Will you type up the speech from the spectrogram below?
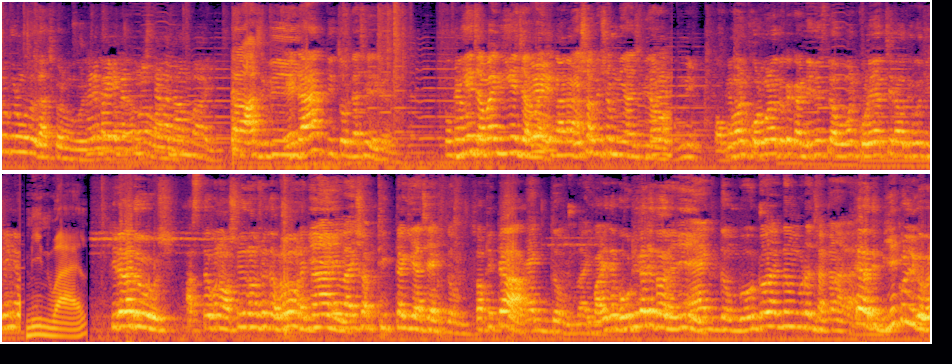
লোকের মতো কাজকর্ম করি আরে ভাই এটা 30 টাকা দাম ভাই। আসবি। এটা তুই তোর কাছে রেখে দে। নিয়ে যা ভাই নিয়ে যা ভাই। এই, দাঁড়া। এসব এসব নিয়ে আসবি না। অপমান করব না তোকে কন্টিনিউসলি অপমান করে যাচ্ছি তাও তুই বলছিস। Meanwhile, কি রে দাদুস আসতে কোনো অসুবিধা অসুবিধা হলো নাকি? না রে ভাই সব ঠিকঠাকই আছে একদম। সব ঠিকঠাক? একদম ভাই। বাড়িতে বউ ঠিক আছে তো নাকি? একদম বউটো একদম পুরো ঝাঁকানা এ, তুই বিয়ে করলি কবে?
